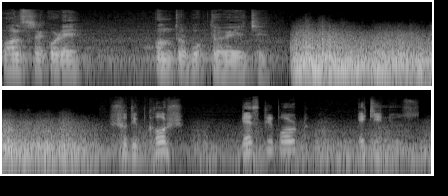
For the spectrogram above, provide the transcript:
ওয়ার্ল্ডস রেকর্ডে অন্তর্ভুক্ত হয়েছে। সুদীপ ঘোষ ডেস্ক রিপোর্ট এটি নিউজ।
